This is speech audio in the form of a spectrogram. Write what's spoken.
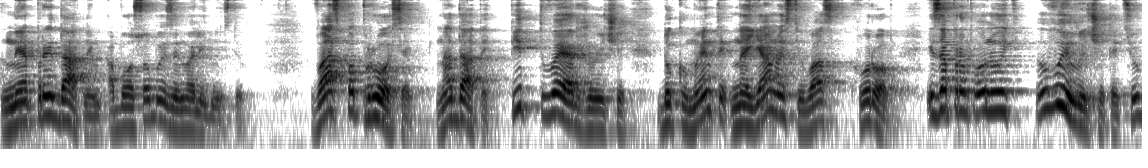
непридатним або особою з інвалідністю. Вас попросять надати підтверджуючі документи наявності у вас хвороб і запропонують вилучити цю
